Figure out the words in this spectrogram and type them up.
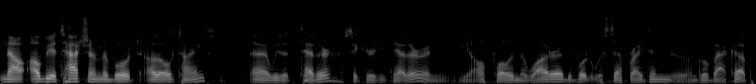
Now I'll be attached on the boat at all times uh, with a tether, security tether, and you know, I'll fall in the water. The boat will step right in and go back up.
